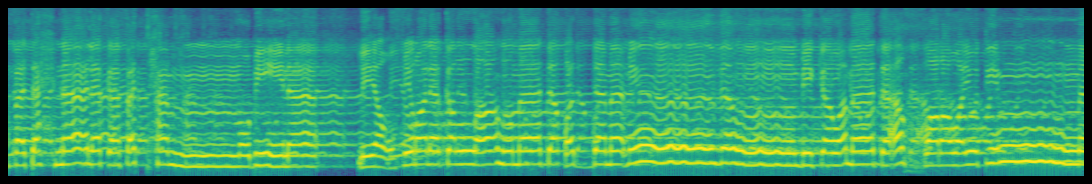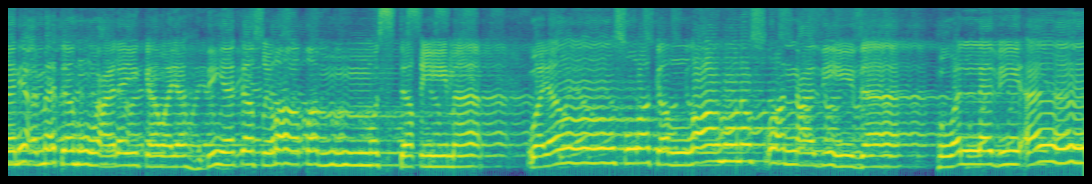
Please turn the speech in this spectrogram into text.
فتحنا لك فتحا مبينا ليغفر لك الله ما تقدم من ذنبك وما تأخر ويتم نعمته عليك ويهديك صراطا مستقيما وينصرك الله نصرا عزيزا هو الذي أنزل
